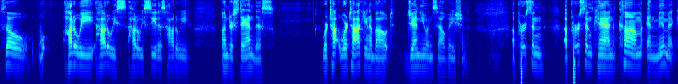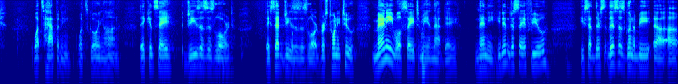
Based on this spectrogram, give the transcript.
So how do we how do we how do we see this? How do we understand this? We're ta- we're talking about genuine salvation. A person a person can come and mimic what's happening, what's going on. They can say Jesus is Lord. They said Jesus is Lord. Verse 22 Many will say to me in that day, many. He didn't just say a few. He said this, this is going to be a,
